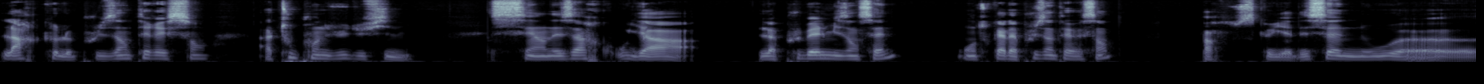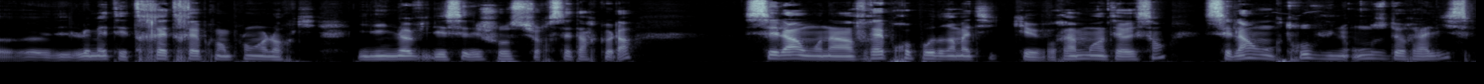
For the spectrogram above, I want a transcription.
l'arc le plus intéressant à tout point de vue du film. C'est un des arcs où il y a la plus belle mise en scène, ou en tout cas la plus intéressante, parce qu'il y a des scènes où euh, le mec est très très plan-plan alors qu'il innove, il essaie des choses sur cet arc-là. C'est là où on a un vrai propos dramatique qui est vraiment intéressant. C'est là où on retrouve une once de réalisme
